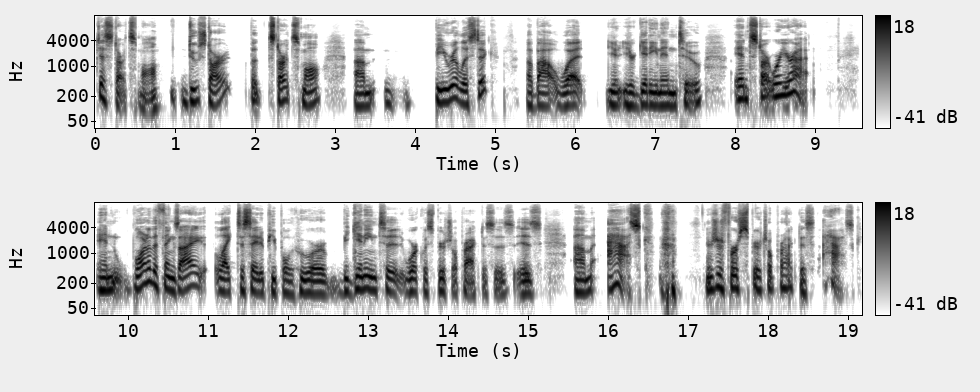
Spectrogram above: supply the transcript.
just start small. Do start, but start small. Um, be realistic about what you're getting into, and start where you're at. And one of the things I like to say to people who are beginning to work with spiritual practices is um, ask. There's your first spiritual practice. Ask,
